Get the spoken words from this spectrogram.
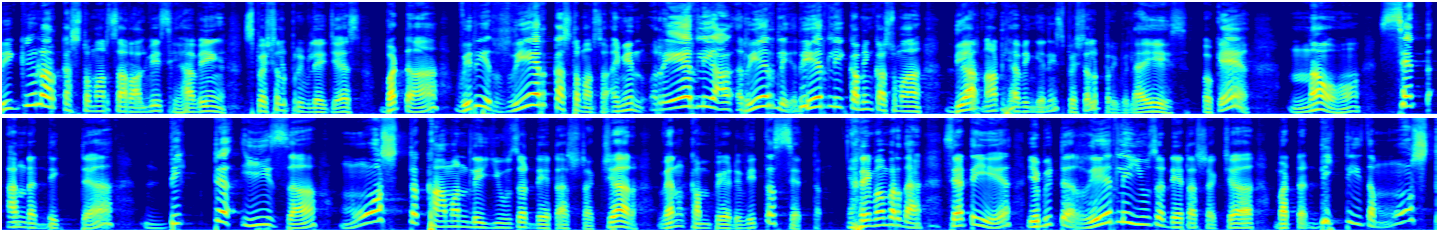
regular customers are always having special privileges but uh, very rare customers i mean rarely uh, rarely rarely coming customer they are not having any special privilege okay? Now set and dict dict is a most commonly used data structure when compared with the set remember that. Set is a bit rarely used data structure but dict is the most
